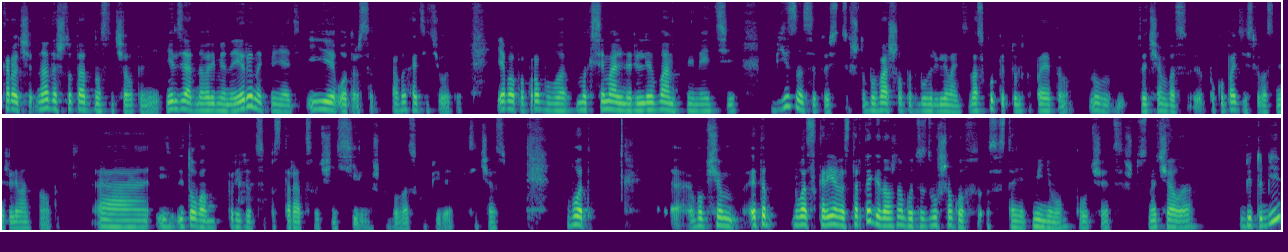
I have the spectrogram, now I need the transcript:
Короче, надо что-то одно сначала поменять. Нельзя одновременно и рынок менять, и отрасль, а вы хотите обе. Я бы попробовала максимально релевантные найти бизнесы, то есть чтобы ваш опыт был релевантен. Вас купят только поэтому. Ну, зачем вас э, покупать, если у вас нерелевантный опыт? А, и, и то вам придется постараться очень сильно, чтобы вас купили сейчас. Вот, э, в общем, это у вас карьерная стратегия должна будет из двух шагов состоять минимум, получается, что сначала B2B,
